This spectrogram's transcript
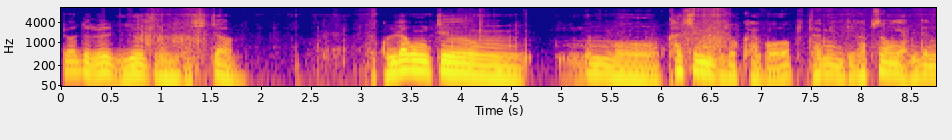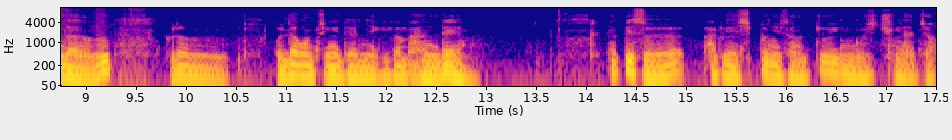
뼈들을 이어주는 것이죠. 골다공증은 뭐 칼슘이 부족하고 비타민 D 합성이 안 된다는 그런 골다공증에 대한 얘기가 많은데 햇빛을 하루에 10분 이상 쪼이는 것이 중요하죠.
